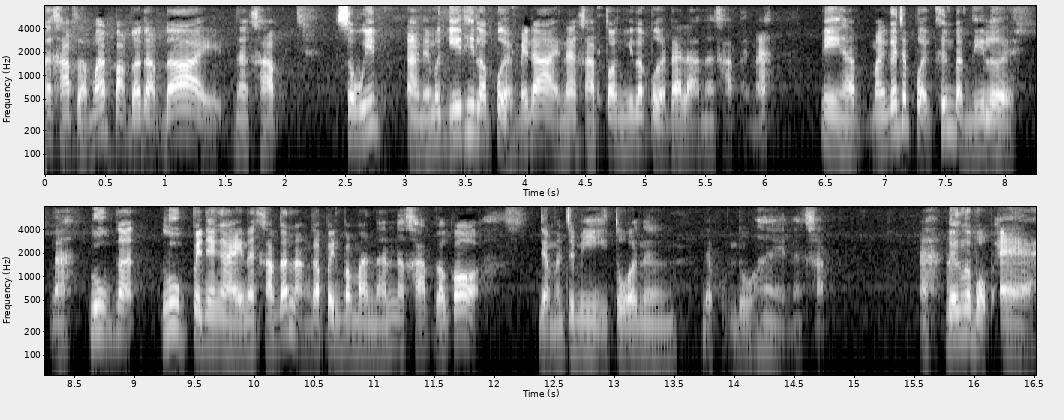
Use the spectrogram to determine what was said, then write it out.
นะครับสามารถปรับระดับได้นะครับสวิตช์อ่าเนี่ยเมื่อกี้ที่เราเปิดไม่ได้นะครับ ตอนนี้เราเปิดได้แล้วนะครับเห็นไหมนี่ครับมันก็จะเปิดขึ้นแบบนี้เลยนะรูปนะรูปเป็นยังไงนะครับ ด้านหลังก็เป็นประมาณนั้นนะครับ แล้วก็เดี๋ยวมันจะมีอีกตัวหนึ่งเดี๋ยวผมดูให้นะครับอะเรื่องระบบแอร์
